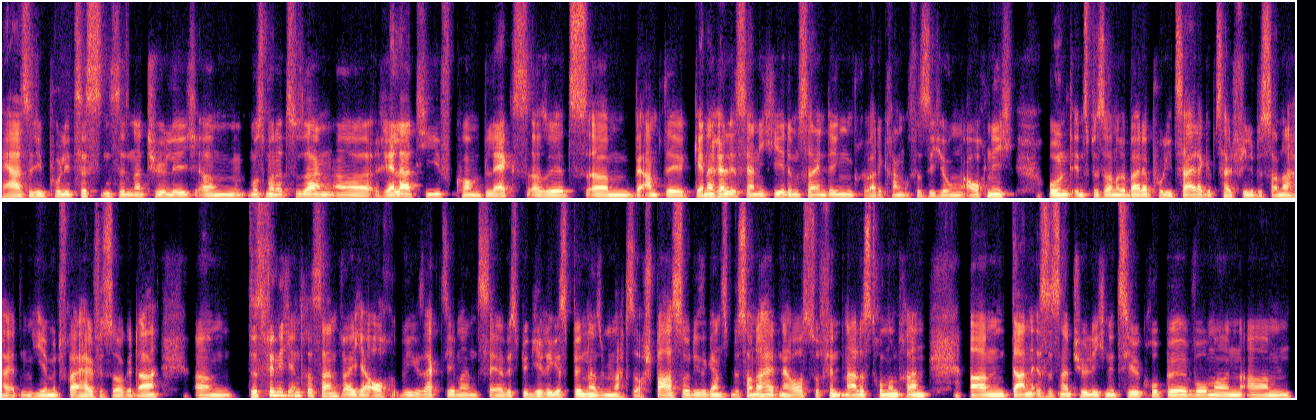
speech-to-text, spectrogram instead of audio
Ja, also die Polizisten sind natürlich, ähm, muss man dazu sagen, äh, relativ komplex. Also jetzt ähm, Beamte generell ist ja nicht jedem sein Ding, private Krankenversicherungen auch nicht. Und insbesondere bei der Polizei, da gibt es halt viele Besonderheiten. Hier mit Freiheilfürsorge da. Ähm, das finde ich interessant, weil ich ja auch, wie gesagt, jemand sehr wissbegieriges bin. Also mir macht es auch Spaß, so diese ganzen Besonderheiten herauszufinden, alles drum und dran. Ähm, dann ist es natürlich eine Zielgruppe, wo man ähm,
